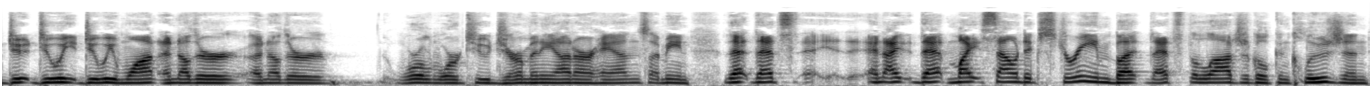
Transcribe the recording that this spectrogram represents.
do do we do we want another another World War II Germany on our hands. I mean, that that's and I that might sound extreme, but that's the logical conclusion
